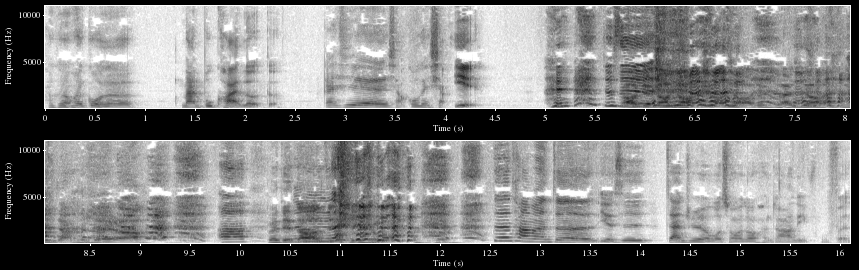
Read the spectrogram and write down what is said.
很可能会过得蛮不快乐的。感谢小郭跟小叶，就是。好，点到就好，点到就好，就不太需要继续讲是谁了。呃，被点到了，记清楚。但是他们真的也是占据了我生活中很重要的一部分。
